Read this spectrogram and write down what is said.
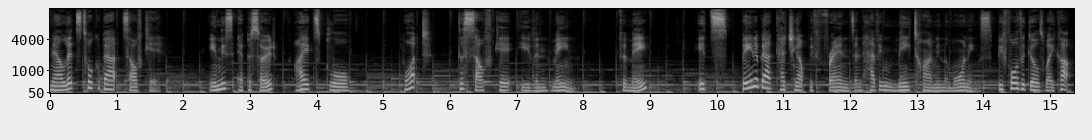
Now, let's talk about self care. In this episode, I explore what does self care even mean? For me, it's been about catching up with friends and having me time in the mornings before the girls wake up.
